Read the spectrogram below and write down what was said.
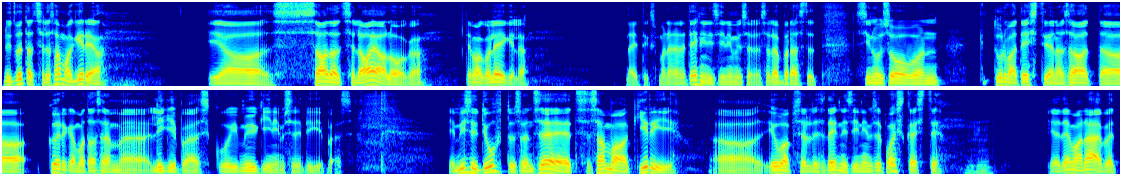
nüüd võtad sellesama kirja ja saadad selle ajalooga tema kolleegile näiteks mõnele tehnilisele inimesele, sellepärast et sinu soov on turvatestijana saada kõrgema taseme ligipääs kui müügiinimese ligipääs. ja mis nüüd juhtus, on see, et seesama kiri äh, jõuab sellise tehnilise inimese postkasti mm -hmm. ja tema näeb, et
